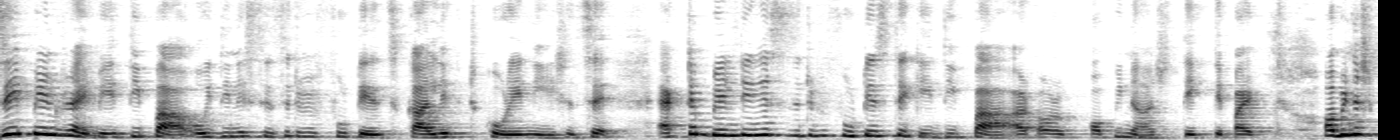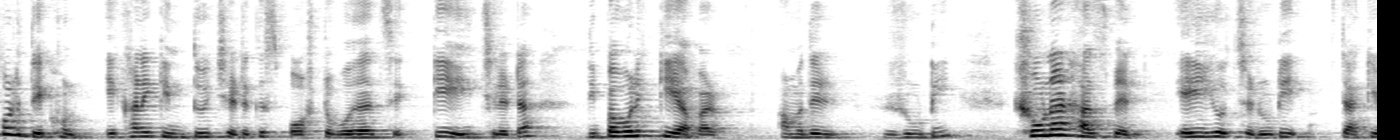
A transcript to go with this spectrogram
যেই দীপা ওই দিনের সিসিটিভি ফুটেজ কালেক্ট করে নিয়ে এসেছে। একটা বিল্ডিংয়ের সিসিটিভি ফুটেজ থেকে দীপা আর অবিনাশ দেখতে পায়। অবিনাশ বলে, দেখুন, এখানে কিন্তু ওই ছেলেটাকে স্পষ্ট বোঝা যাচ্ছে কে এই ছেলেটা। দীপা বলে, কে আবার? আমাদের রুটি। সোনার হাজব্যান্ড এই হচ্ছে রুডি যাকে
